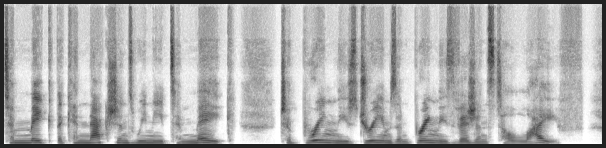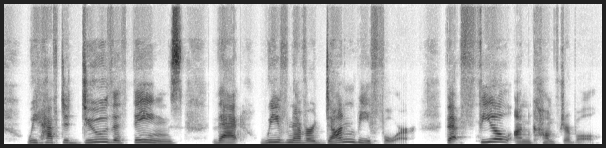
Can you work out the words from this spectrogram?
to make the connections we need to make to bring these dreams and bring these visions to life. We have to do the things that we've never done before that feel uncomfortable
